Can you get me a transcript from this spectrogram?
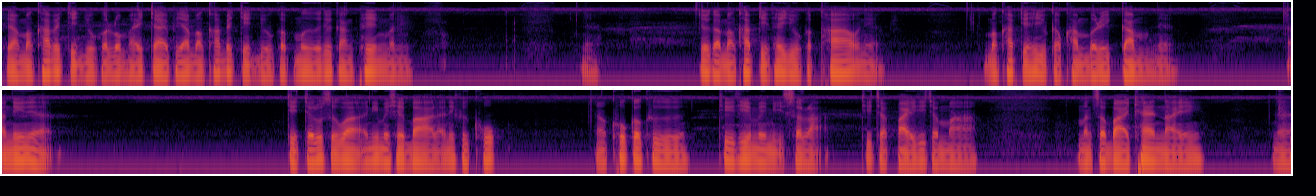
พยายามบังคับให้จิตอยู่กับลมหายใจ พยายามบังคับให้จิตอยู่กับมือด้วยการเพ่งมันนะด้วยการบังคับจิตให้อยู่กับเท้าเนี่ย บังคับจิตให้อยู่กับคำบริกรรมเนี่ยอันนี้เนี่ย จิตจะรู้สึกว่า อันนี้ไม่ใช่บ้าแล้วอันนี้คือคุกนะคุกก็คือที่ที่ไม่มีอิสระที่จะไปที่จะมา มันสบายแค่ไหนนะ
